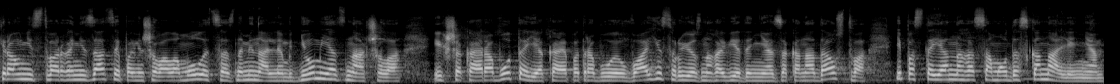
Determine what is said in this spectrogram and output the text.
Кіраўніцтва арганізацыі павіншавала моладзь са знамінальным днём і адзначыла. Іх чакае работа, якая патрабуе ўвагі сур'ёзнага ведання заканадаўства і пастаяннага самаўдасканалення.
